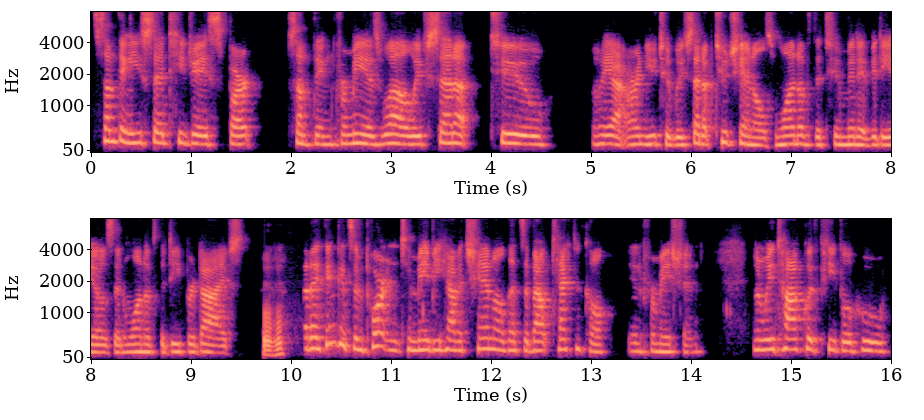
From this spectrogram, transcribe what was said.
Something you said TJ sparked something for me as well. We've set up two Oh yeah, or on YouTube we've set up two channels, one of the two minute videos and one of the deeper dives. Mm-hmm. But I think it's important to maybe have a channel that's about technical information. When we talk with people who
